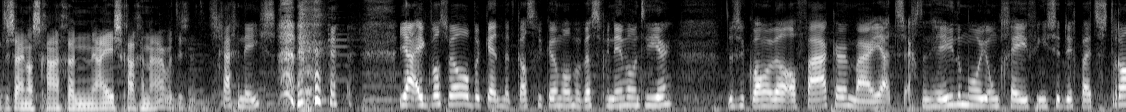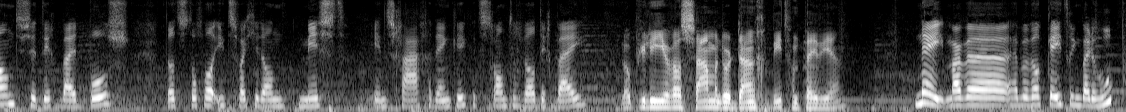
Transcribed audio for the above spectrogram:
te zijn als Schagenaar? Schagenaar, wat is het? Schagenees. ja, ik was wel bekend met Castricum, want mijn beste vriendin woont hier. Dus ik kwam er wel al vaker. Maar ja, het is echt een hele mooie omgeving. Je zit dicht bij het strand, je zit dicht bij het bos. Dat is toch wel iets wat je dan mist in Schagen, denk ik. Het strand is wel dichtbij. Lopen jullie hier wel samen door het duingebied van het PWN? Nee, maar we hebben wel catering bij de Hoep.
